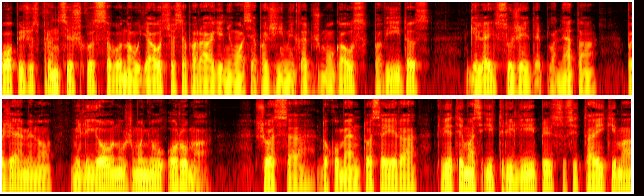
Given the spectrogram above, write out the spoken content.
Popiežius Pranciškus savo naujausiuose paraginimuose pažymi, kad žmogaus pavydas giliai sužeidė planetą, pažemino milijonų žmonių orumą. Šiuose dokumentuose yra kvietimas į trilypį susitaikymą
